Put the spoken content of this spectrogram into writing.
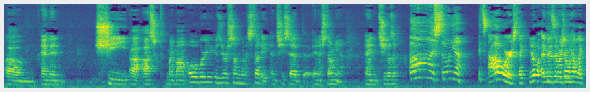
um, and then she uh, asked my mom, "Oh, where is your son going to study?" And she said in Estonia, and she goes, "Ah, Estonia." It's ours, like you know. And in Azerbaijan we have like,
